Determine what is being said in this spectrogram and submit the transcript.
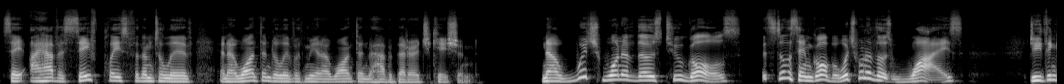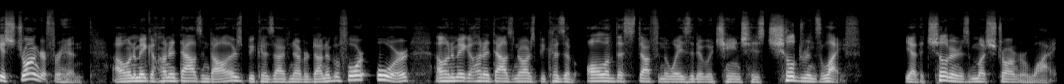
say, I have a safe place for them to live, and I want them to live with me, and I want them to have a better education. Now, which one of those two goals, it's still the same goal, but which one of those whys do you think is stronger for him? I want to make $100,000 because I've never done it before, or I want to make $100,000 because of all of the stuff and the ways that it would change his children's life? Yeah, the children is much stronger why.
